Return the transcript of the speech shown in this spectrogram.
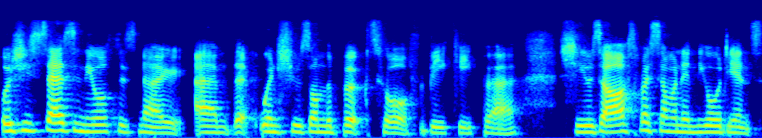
well, she says in the author's note um, that when she was on the book tour for Beekeeper, she was asked by someone in the audience,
